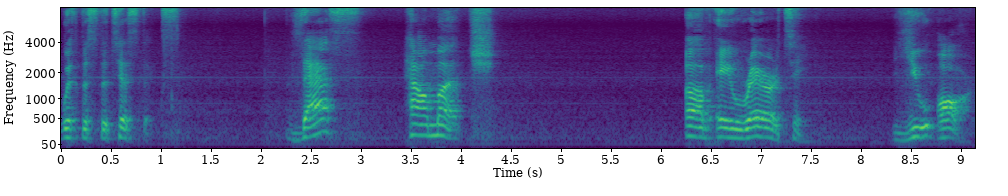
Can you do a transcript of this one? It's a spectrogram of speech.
with the statistics. That's how much of a rarity you are.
